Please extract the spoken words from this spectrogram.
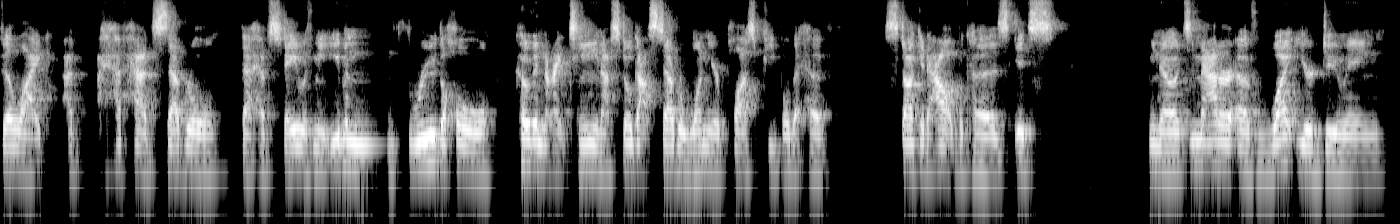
feel like I've, I have had several that have stayed with me. Even through the whole covid-19 i've still got several one year plus people that have stuck it out because it's you know it's a matter of what you're doing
